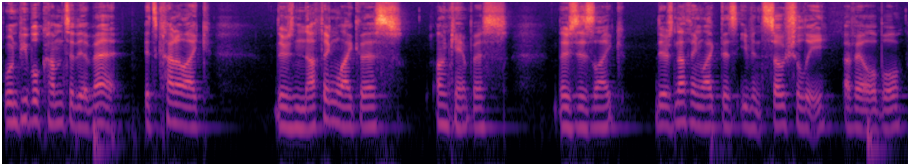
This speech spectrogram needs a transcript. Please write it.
when people come to the event, it's kind of like there's nothing like this on campus. There's this like there's nothing like this even socially available,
